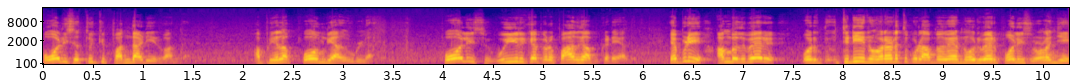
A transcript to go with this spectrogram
போலீஸை தூக்கி பந்தாடிடுவாங்க அப்படியெல்லாம் போக முடியாது உள்ளே. போலீஸ் உயிருக்கே பிறகு பாதுகாப்பு கிடையாது. எப்படி ஐம்பது பேர் ஒரு திடீர்னு ஒரு இடத்துக்குள்ள ஐம்பது பேர் நூறு பேர் போலீஸ் நுழைஞ்சி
